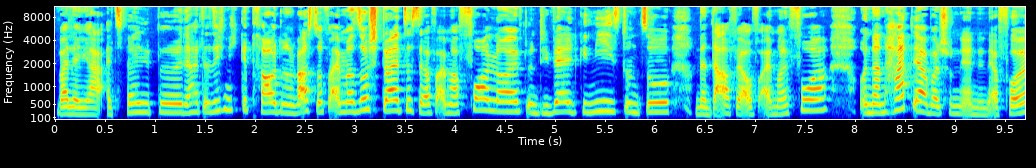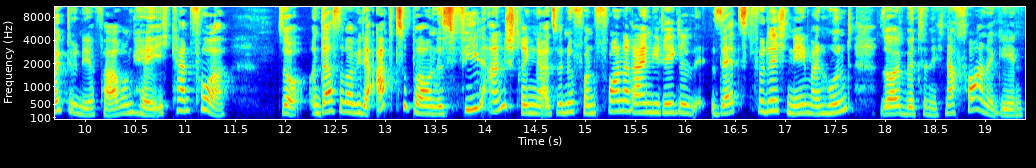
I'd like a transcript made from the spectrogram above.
weil er ja als Welpe, da hat er sich nicht getraut und dann warst du auf einmal so stolz, dass er auf einmal vorläuft und die Welt genießt und so und dann darf er auf einmal vor und dann hat er aber schon den Erfolg und die Erfahrung, hey, ich kann vor. So, und das aber wieder abzubauen, ist viel anstrengender, als wenn du von vornherein die Regel setzt für dich, nee, mein Hund soll bitte nicht nach vorne gehen.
